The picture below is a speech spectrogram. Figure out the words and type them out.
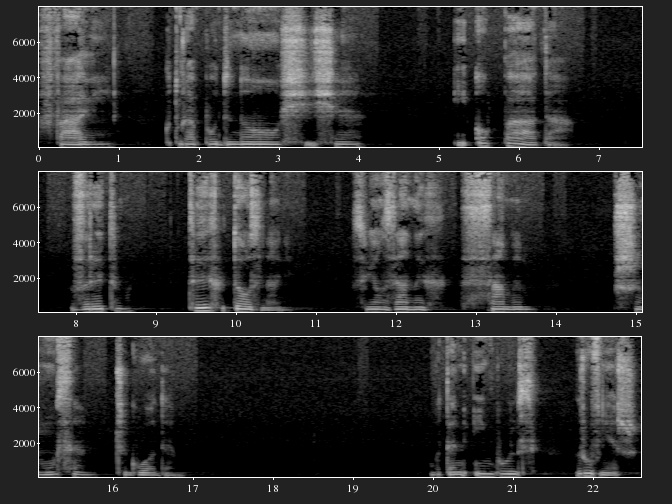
Fali, która podnosi się i opada w rytm tych doznań związanych z samym przymusem czy głodem. Bo ten impuls również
